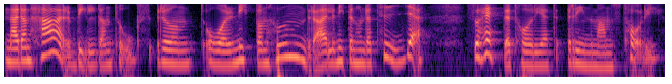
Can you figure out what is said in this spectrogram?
när den här bilden togs runt år 1900 eller 1910 så hette torget Rinnmanstorg.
